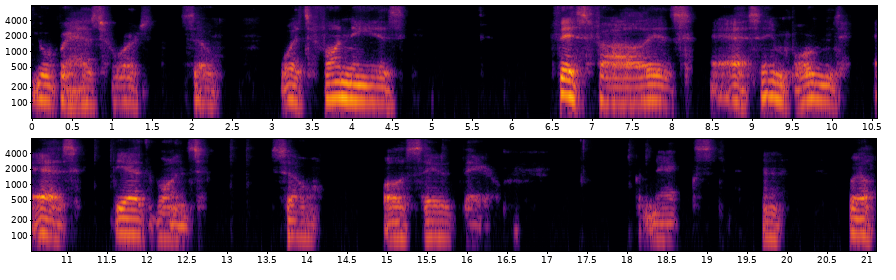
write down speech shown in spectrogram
your password. So what's funny is this file is as important as the other ones. So I'll save there. Next. Hmm. Well,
